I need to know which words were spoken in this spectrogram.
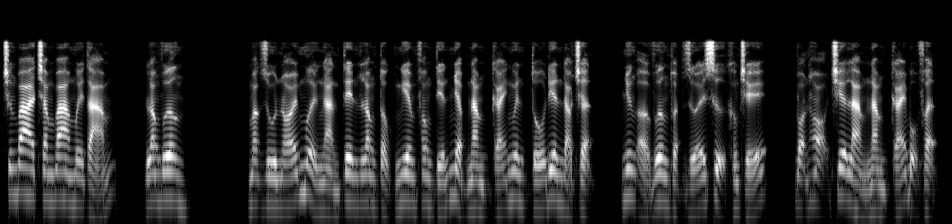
Chương ba trăm ba mươi tám Long Vương. Mặc dù nói mười ngàn tên Long tộc Nghiêm Phong tiến nhập năm cái nguyên tố điên đảo trận, nhưng ở Vương thuật dưới sự khống chế, bọn họ chia làm năm cái bộ phận,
